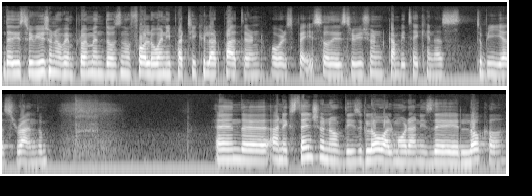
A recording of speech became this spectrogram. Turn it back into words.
the distribution of employment does not follow any particular pattern over space. So the distribution can be taken as to be as random. And uh, an extension of this global Moran is the local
